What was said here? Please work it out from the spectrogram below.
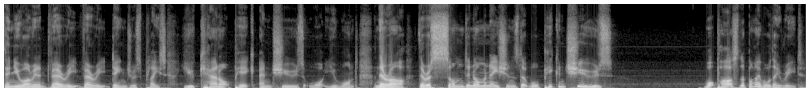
then you are in a very, very dangerous place. You cannot pick and choose what you want. And there are. There are some denominations that will pick and choose what parts of the Bible they read,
